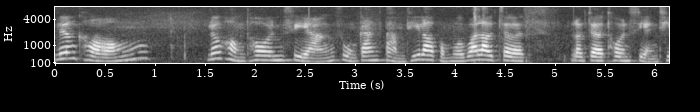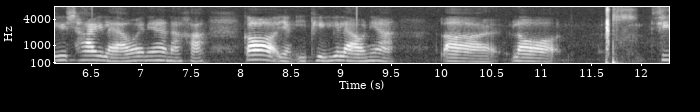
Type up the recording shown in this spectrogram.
เรื่องของเรื่องของโทนเสียงสูงกลางต่ำที่เราผมมติว่าเราเจอเราเจอโทนเสียงที่ใช่แล้วเนี่ยนะคะ ก็อย่าง EP ที่แล้วเนี่ยเราที่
